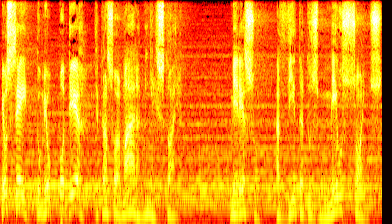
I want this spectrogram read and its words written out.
Eu sei do meu poder de transformar a minha história. Mereço a vida dos meus sonhos.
